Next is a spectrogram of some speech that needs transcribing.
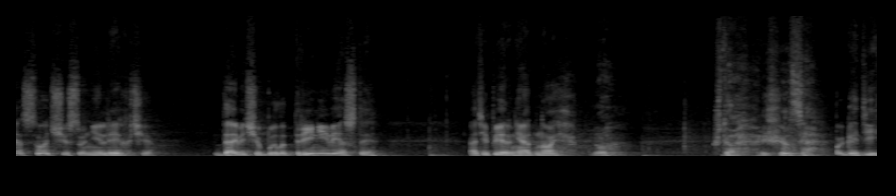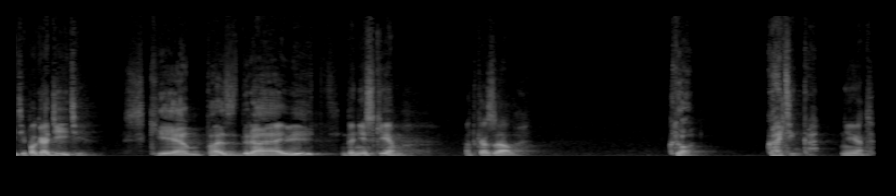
Час от часу не легче. Давеча было три невесты, а теперь ни одной. Ну, что, решился? Погодите, погодите. С кем поздравить? Да ни с кем. Отказала. Кто? Катенька? Нет.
